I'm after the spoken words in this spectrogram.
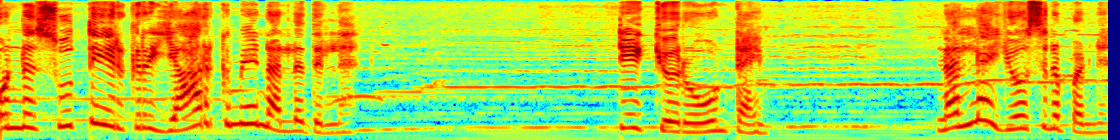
உன்னை சுத்தி இருக்கிற யாருக்குமே நல்லதில்ல. டேக் யுவர் ஓன் டைம் நல்லா யோசனை பண்ணு.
